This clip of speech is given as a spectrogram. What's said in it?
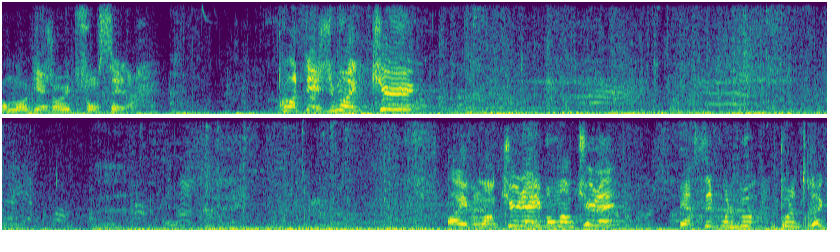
Oh mon gars, j'ai envie de foncer là. Protège-moi le cul. Oh, ils vont m'enculer, ils vont m'enculer. Merci pour le, pour le truc.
